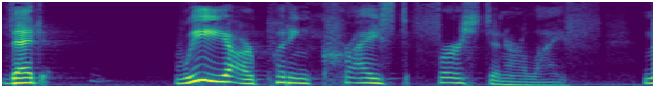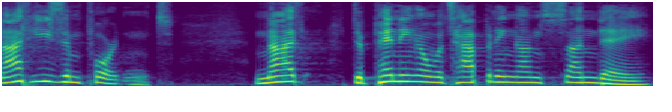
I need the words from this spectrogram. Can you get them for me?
that we are putting Christ first in our life. Not he's important, not depending on what's happening on Sunday,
